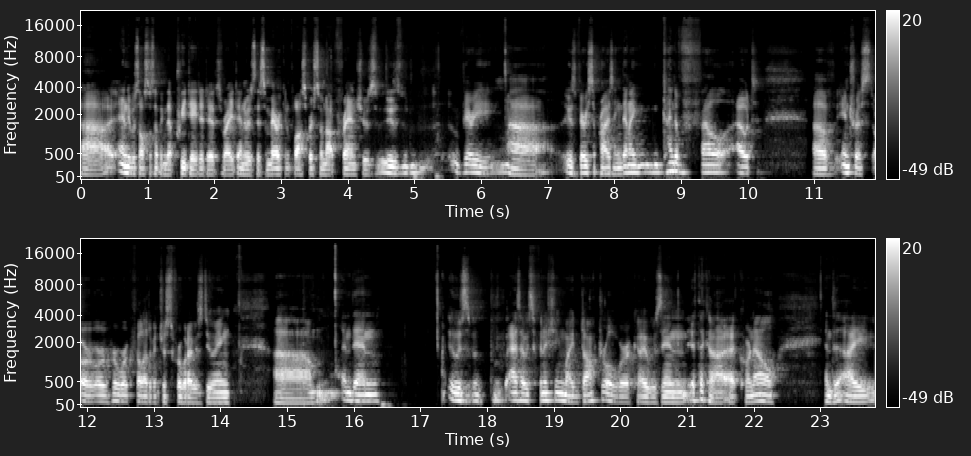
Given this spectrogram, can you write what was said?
Uh, and it was also something that predated it, right? And it was this American philosopher, so not French. It was, it was very, uh, it was very surprising. Then I kind of fell out of interest, or, or her work fell out of interest for what I was doing. Um, and then it was as I was finishing my doctoral work, I was in Ithaca at Cornell, and I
